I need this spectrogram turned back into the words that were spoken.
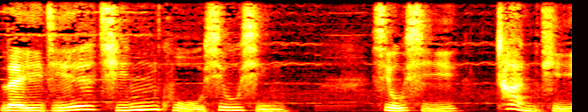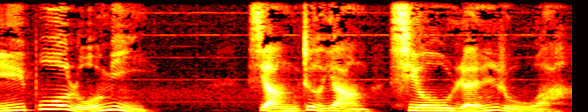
累劫勤苦修行，修习忏提波罗蜜，像这样修忍辱啊。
